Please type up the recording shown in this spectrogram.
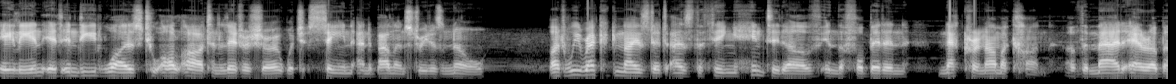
Alien it indeed was to all art and literature which sane and balanced readers know, but we recognized it as the thing hinted of in the forbidden Necronomicon of the mad Arab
